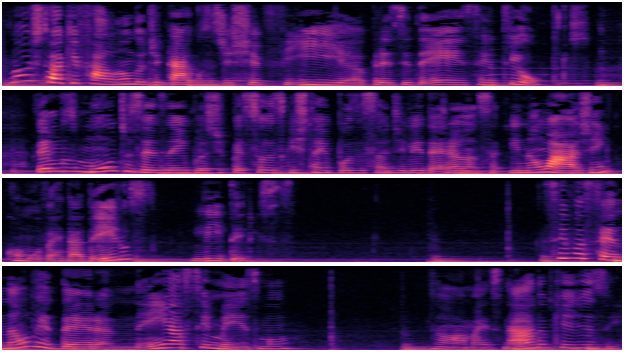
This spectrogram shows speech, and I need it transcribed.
Não estou aqui falando de cargos de chefia, presidência, entre outros. Vemos muitos exemplos de pessoas que estão em posição de liderança e não agem como verdadeiros líderes. Se você não lidera nem a si mesmo, não há mais nada o que dizer.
